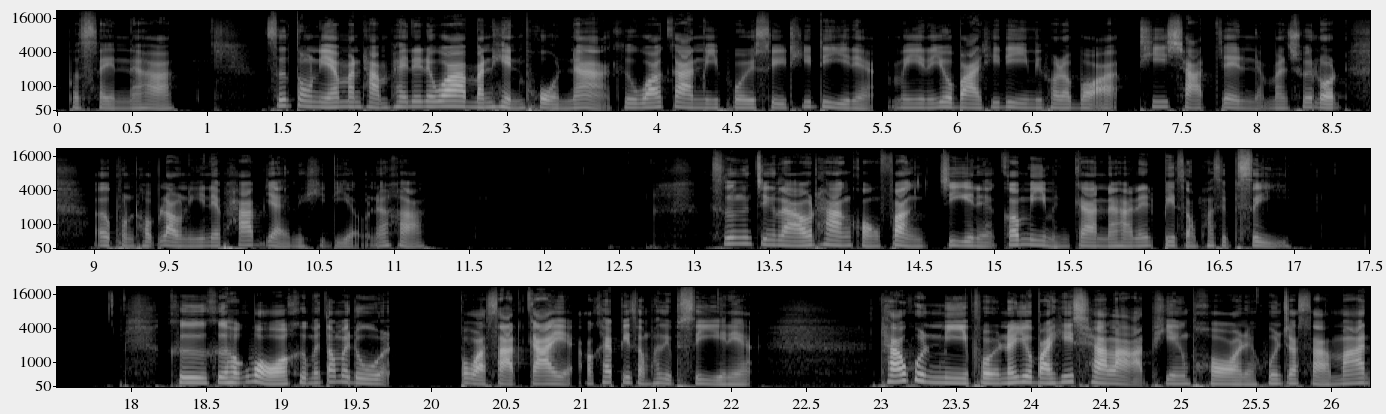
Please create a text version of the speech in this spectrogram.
88%นะคะ ซึ่งตรงนี้มันทำให้ได้ว่ามันเห็นผลน่ะ คือว่าการมี policy ที่ดีเนี่ย มีนโยบายที่ดี มีพรบที่ชัดเจนเนี่ย มันช่วยลดผลทบเหล่านี้ในภาพใหญ่เลยทีเดียวนะคะ ซึ่งจริงแล้วทางของฝั่งจีเนี่ย ก็มีเหมือนกันนะคะ ในปี 2014 คือ คือเขาก็บอกว่า คือไม่ต้องไปดูประวัติศาสตร์ไกลเอาแค่ปี 2014 เนี่ย ถ้าคุณมีนโยบายที่ฉลาดเพียงพอเนี่ย คุณจะสามารถ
